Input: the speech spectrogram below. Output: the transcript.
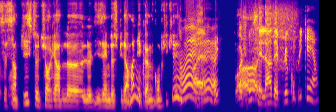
c'est simpliste. Tu regardes le, le design de Spider-Man il est quand même compliqué. Ouais, hein. ouais, ouais. Moi, je trouve que Ouais, c'est l'un des plus compliqués. Hein.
